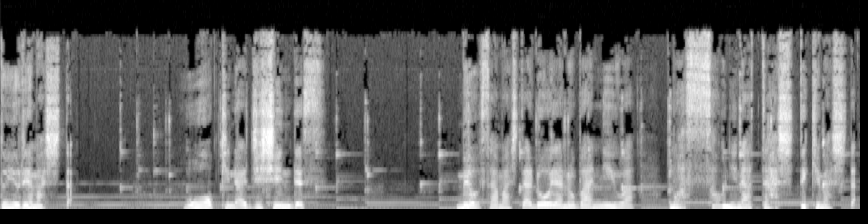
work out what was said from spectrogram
と揺れました。大きな地震です。目を覚ました牢屋の番人は真っ青になって走ってきました。あ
